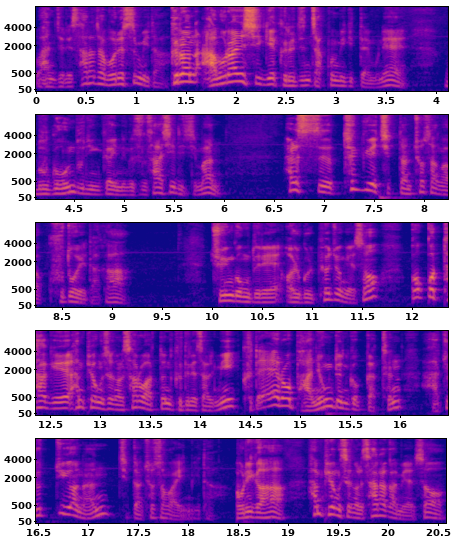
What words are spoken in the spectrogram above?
완전히 사라져 버렸습니다. 그런 암울한 시기에 그려진 작품이기 때문에 무거운 분위기가 있는 것은 사실이지만 할스 특유의 집단 초상화 구도에다가 주인공들의 얼굴 표정에서 꼿꼿하게 한평생을 살아왔던 그들의 삶이 그대로 반영된 것 같은 아주 뛰어난 집단 초상화입니다. 우리가 한평생을 살아가면서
